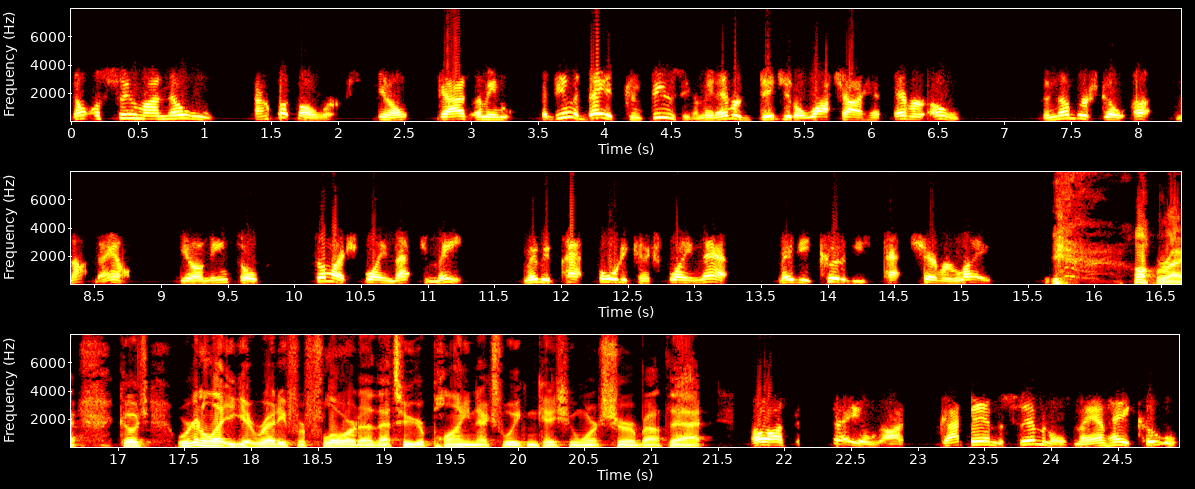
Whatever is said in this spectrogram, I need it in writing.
Don't assume I know how football works. You know, guys. I mean, at the end of the day, it's confusing. I mean, every digital watch I have ever owned, the numbers go up, not down. You know what I mean? So somebody explain that to me. Maybe Pat Forde can explain that. Maybe he could if he's Pat Chevrolet. All right, coach, we're going to let you get ready for Florida. That's who you're playing next week in case you weren't sure about that. Oh, I say, uh, goddamn the Seminoles, man. Hey, cool.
